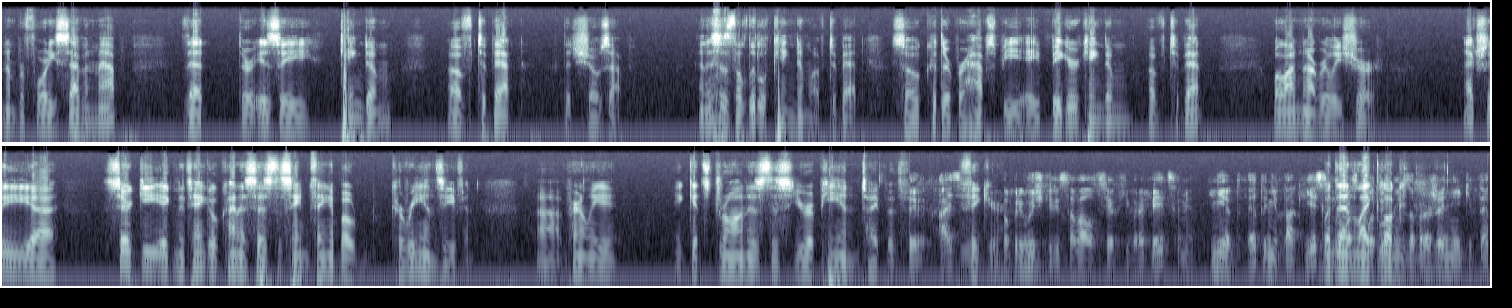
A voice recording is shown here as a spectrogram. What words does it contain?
number 47 map that there is a kingdom of Tibet that shows up. And this is the little kingdom of Tibet. So could there perhaps be a bigger kingdom of Tibet? Well, I'm not really sure. Actually, uh, Sergei Ignatenko kind of says the same thing about Koreans even. Uh, apparently it gets drawn as this European type of Азии figure. по привычке рисовал всех европейцами. Нет, это не так. Если But мы then, like, посмотрим look, на изображение Китая,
